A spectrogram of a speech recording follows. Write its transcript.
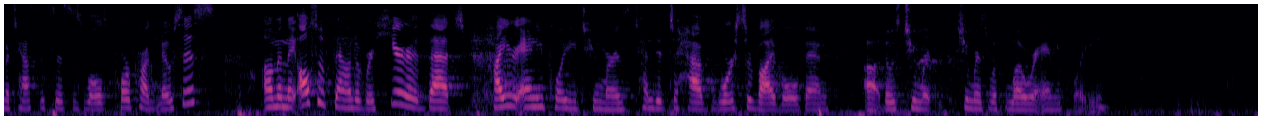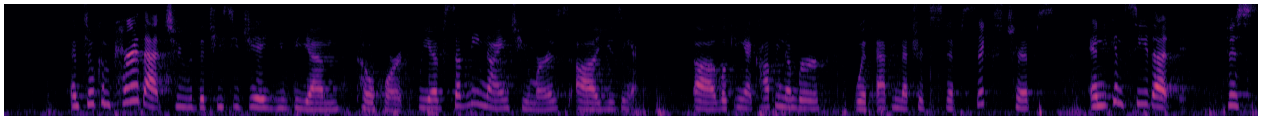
metastasis as well as poor prognosis. Um, and they also found over here that higher aneuploidy tumors tended to have worse survival than uh, those tumor, tumors with lower aneuploidy. And so compare that to the TCGA UVM cohort. We have 79 tumors uh, using, uh, looking at copy number with Affymetrix SNP6 chips, and you can see that this,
